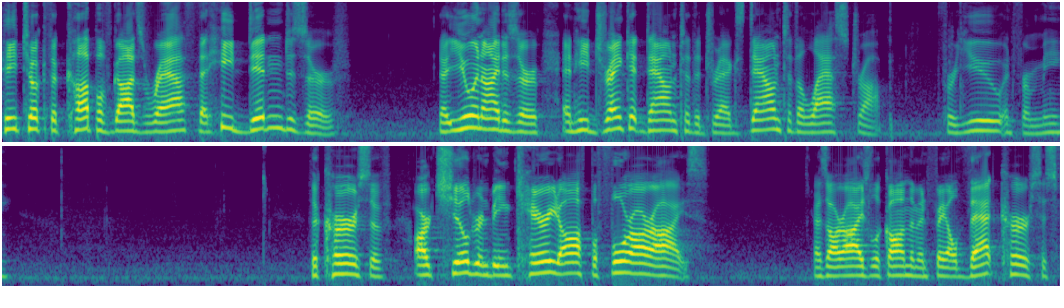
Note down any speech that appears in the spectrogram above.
he took the cup of God's wrath that he didn't deserve, that you and I deserve, and he drank it down to the dregs, down to the last drop for you and for me the curse of our children being carried off before our eyes as our eyes look on them and fail. That curse has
